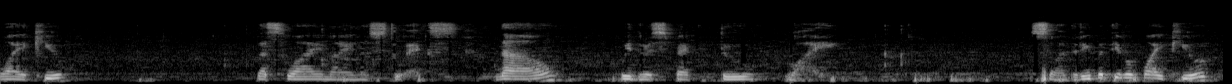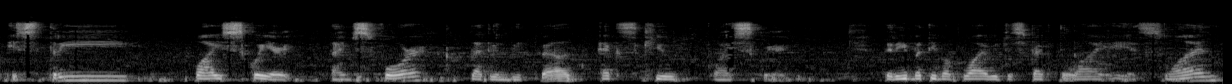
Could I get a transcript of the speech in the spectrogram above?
y cubed plus y minus 2x. Now, with respect to y. So, the derivative of y cubed is 3y squared times 4. That will be 12x cubed y squared. Derivative of y with respect to y is 1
